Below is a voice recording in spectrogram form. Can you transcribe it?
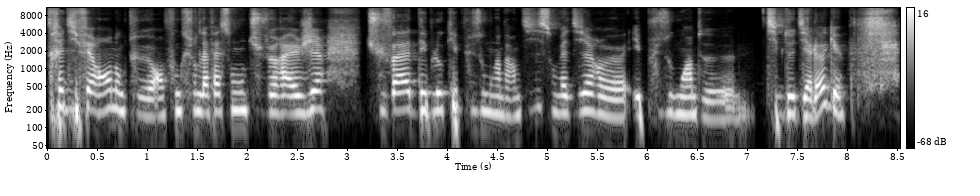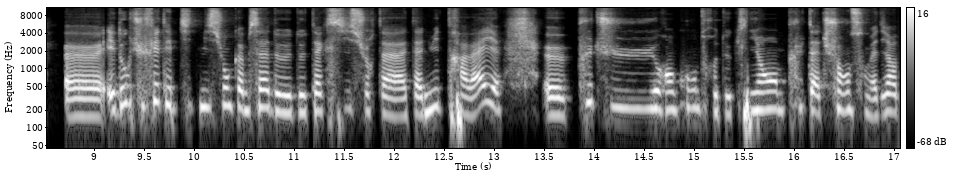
très différents. Donc, en fonction de la façon dont tu veux réagir, tu vas débloquer plus ou moins d'indices, on va dire, et plus ou moins de types de dialogue. Euh, et donc, tu fais tes petites missions comme ça de, taxi sur ta, nuit de travail. Euh, plus tu rencontres de clients, plus tu as de chance, on va dire,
